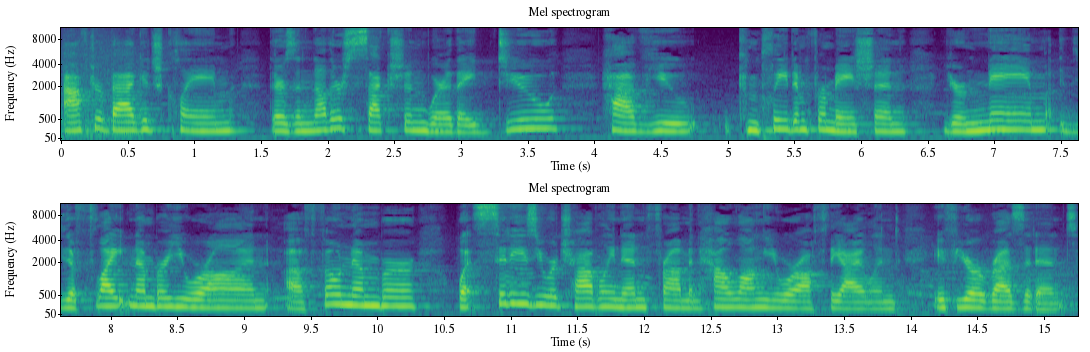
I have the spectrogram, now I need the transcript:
After baggage claim, there's another section where they do have you complete information your name, the flight number you were on, a phone number, what cities you were traveling in from, and how long you were off the island if you're a resident.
